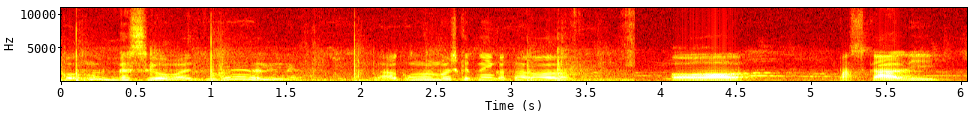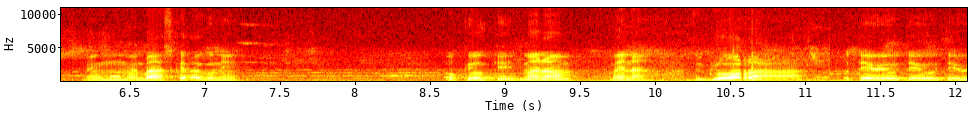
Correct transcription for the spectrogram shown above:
kok ngegas kau maju kali? Aku mau main basket nih, kau tahu kau. Oh, pas sekali. Yang mau main basket aku nih. Oke oke, di mana mainnya? Di Gelora. OTW OTW OTW.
